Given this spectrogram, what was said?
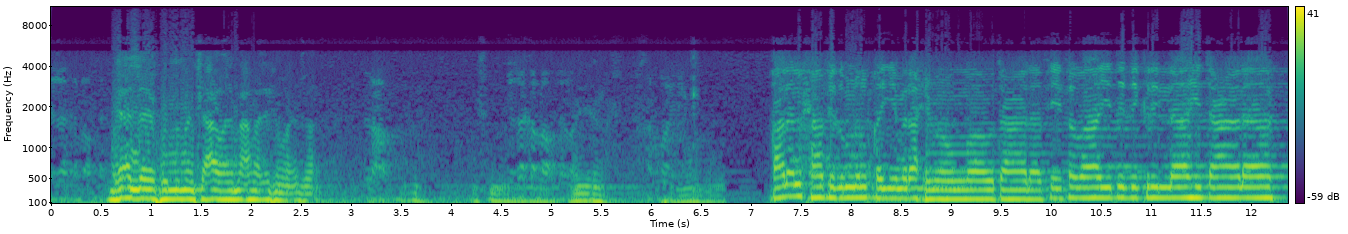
جزاك الله خير لئلا يكون ممن تعاون معه الإثم والعدوان نعم. جزاك الله خير إياك. قال الحافظ ابن القيم رحمه الله تعالى في فوائد ذكر الله تعالى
